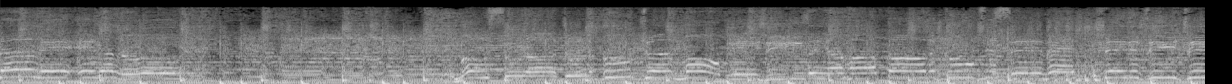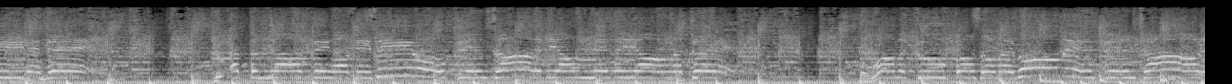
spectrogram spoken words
လမ်းလေးအေးကလို့မုံဆိုရာတို့နဲ့ဦးထွန်းမော့ပြီးစီ လူအပ်သမျှသင်္ဟာပြည်စီကိုပြင်ထားတဲ့တရားနဲ့တရားလက်တွေ့ဘဝမကူပေါင်းဆောင်နိုင်ဖို့ပြင်ထားတ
